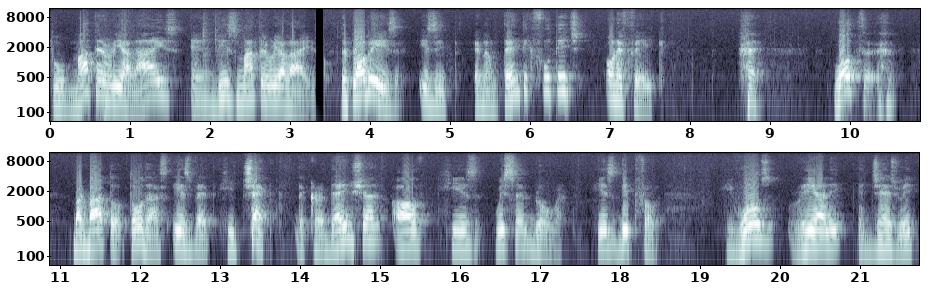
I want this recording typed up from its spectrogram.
to materialize and dismaterialize. The problem is, is it an authentic footage or a fake? what Barbato told us is that he checked the credential of his whistleblower, his deep throat. He was really a Jesuit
